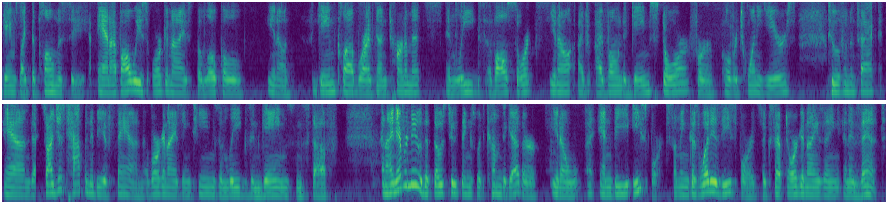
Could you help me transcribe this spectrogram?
games like Diplomacy. And I've always organized the local, you know, game club where I've done tournaments and leagues of all sorts. You know, I've, I've owned a game store for over 20 years, two of them, in fact. And so I just happen to be a fan of organizing teams and leagues and games and stuff. And I never knew that those two things would come together, you know, and be esports. I mean, because what is esports except organizing an event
